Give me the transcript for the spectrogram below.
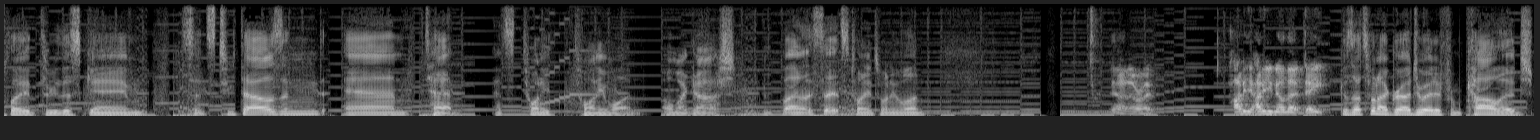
played through this game since 2010. It's 2021. Oh my gosh. I can finally say it's 2021. Yeah, I know, right? How do you how do you know that date? Because that's when I graduated from college.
